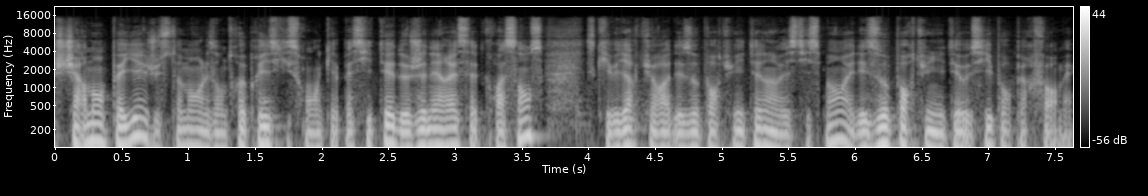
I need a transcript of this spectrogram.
chèrement payer justement les entreprises qui seront en capacité de générer cette croissance, ce qui veut dire qu'il y aura des opportunités d'investissement et des opportunités aussi pour performer.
